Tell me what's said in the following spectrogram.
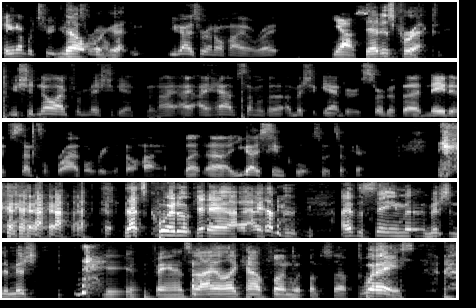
Thing number two. You no, guys we're good. Ohio, you guys are in Ohio, right? Yes, that is correct. You should know I'm from Michigan, and I, I, I have some of a, a, Michigander's sort of a native sense of rivalry with Ohio. But uh, you guys seem cool, so it's okay. That's quite okay. I, I, have the I have the same mission to Michigan fans, so I like have fun with them. So ways.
